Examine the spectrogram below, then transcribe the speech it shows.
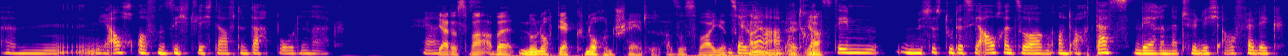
ähm, ja auch offensichtlich da auf dem Dachboden lag. Ja, ja, das war aber nur noch der Knochenschädel. Also es war jetzt ja, kein. Ja, aber äh, trotzdem ja. müsstest du das ja auch entsorgen. Und auch das wäre natürlich auffällig.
